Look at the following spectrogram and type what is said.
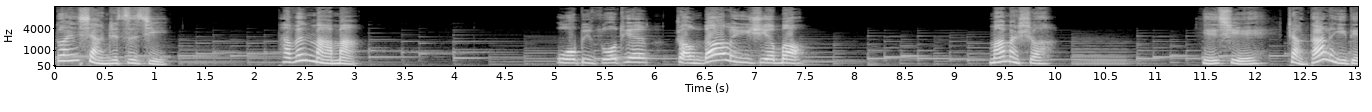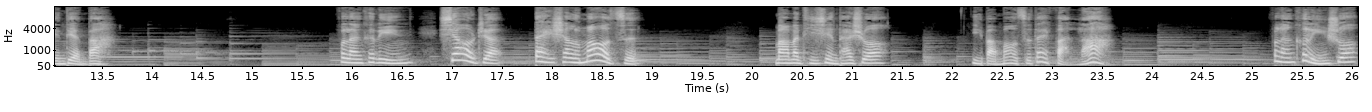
端详着自己。他问妈妈：“我比昨天长大了一些吗？”妈妈说：“也许长大了一点点吧。”富兰克林笑着戴上了帽子。妈妈提醒他说：“你把帽子戴反了。”富兰克林说：“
